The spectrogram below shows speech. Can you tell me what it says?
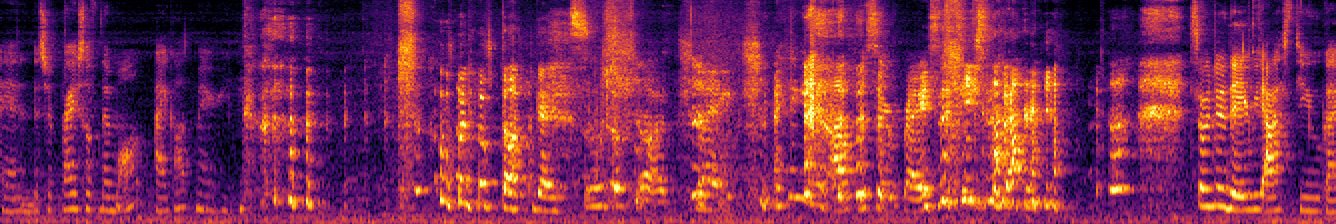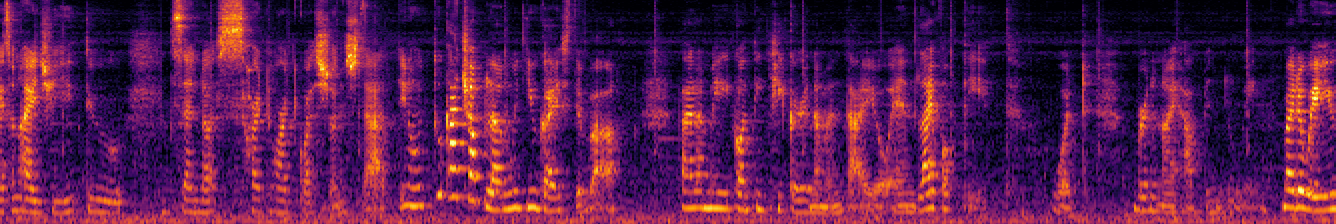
and the surprise of them all, I got married. Who would have thought, guys? Who would have thought? Like, I think even Alpha surprised that he's married. so today we asked you guys on IG to send us heart-to-heart questions that, you know, to catch up lang with you guys, diba? Para may konting chika rin naman tayo and life update what Bern and I have been doing. By the way,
